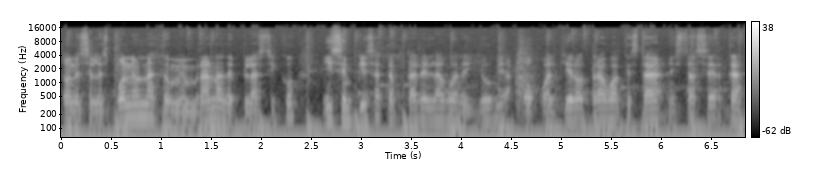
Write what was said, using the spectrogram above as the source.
donde se les pone una geomembrana de plástico y se empieza a captar el agua de lluvia o cualquier otra agua que está, está cerca.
